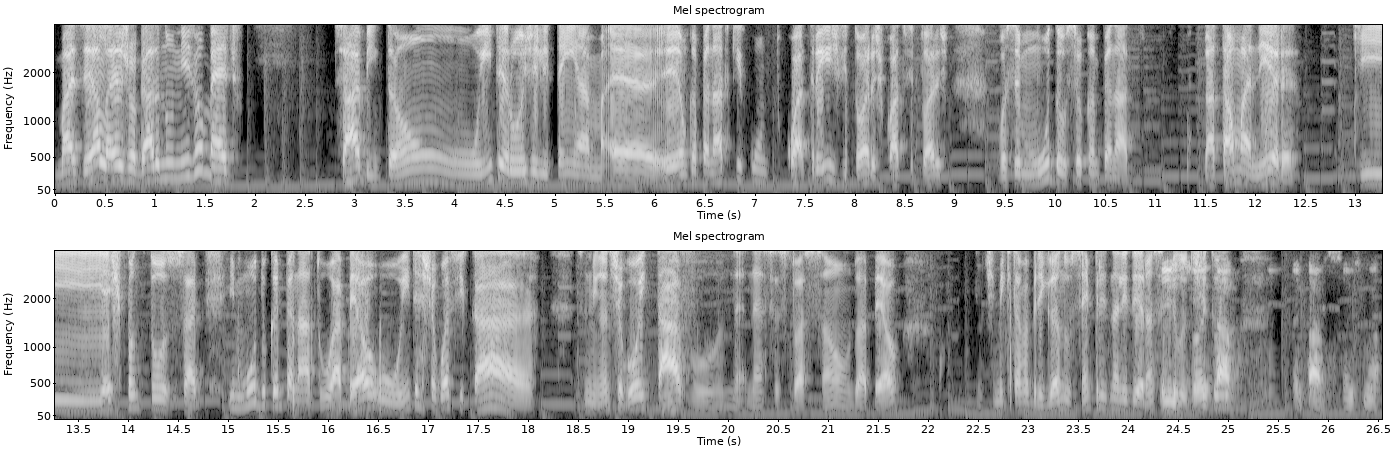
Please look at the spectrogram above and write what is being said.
mas ela é jogada no nível médio, sabe? Então o Inter hoje ele tem a, é, é um campeonato que com quatro, três vitórias, quatro vitórias, você muda o seu campeonato da tal maneira que é espantoso, sabe? E muda o campeonato. O Abel, o Inter chegou a ficar, se não me engano, chegou oitavo nessa situação do Abel. Um time que estava brigando sempre na liderança isso, pelo título. Oitavo, oitavo, isso mesmo.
